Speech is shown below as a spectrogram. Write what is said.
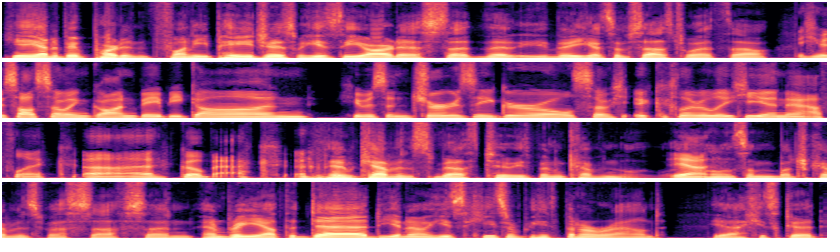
He had a big part in Funny Pages. He's the artist that that, that he gets obsessed with. So He was also in Gone Baby Gone. He was in Jersey Girl. So he, clearly he and Affleck uh, go back. and Kevin Smith too. He's been Kevin, Yeah. on some bunch of Kevin Smith stuff. So and, and bringing out the dead. You know, he's he's he's been around. Yeah, he's good.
